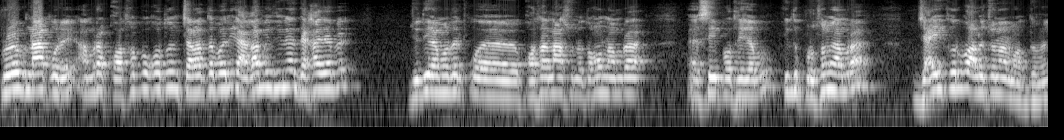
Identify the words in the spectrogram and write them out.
প্রয়োগ না করে আমরা কথোপকথন চালাতে পারি। আগামী দিনে দেখা যাবে, যদি আমাদের কথা না শুনে, তখন আমরা সেই পথে যাব। কিন্তু প্রথমে আমরা যাই করব আলোচনার মাধ্যমে।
